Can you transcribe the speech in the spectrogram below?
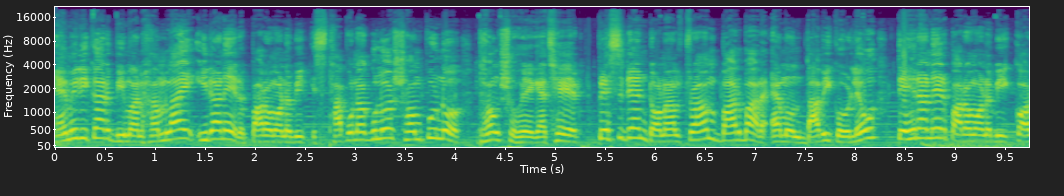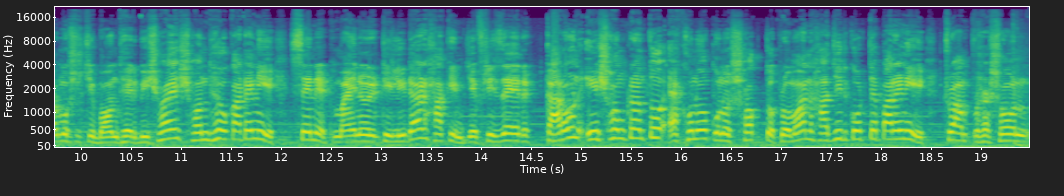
আমেরিকার বিমান হামলায় ইরানের পারমাণবিক স্থাপনাগুলো সম্পূর্ণ ধ্বংস হয়ে গেছে। প্রেসিডেন্ট ডোনাল্ড ট্রাম্প বারবার এমন দাবি করলেও তেহরানের পারমাণবিক কর্মসূচি বন্ধের বিষয়ে সন্দেহ কাটেনি সেনেট মাইনরিটি লিডার হাকিম জেফ্রিজের। কারণ এ সংক্রান্ত এখনও কোনো শক্ত প্রমাণ হাজির করতে পারেনি ট্রাম্প প্রশাসন।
